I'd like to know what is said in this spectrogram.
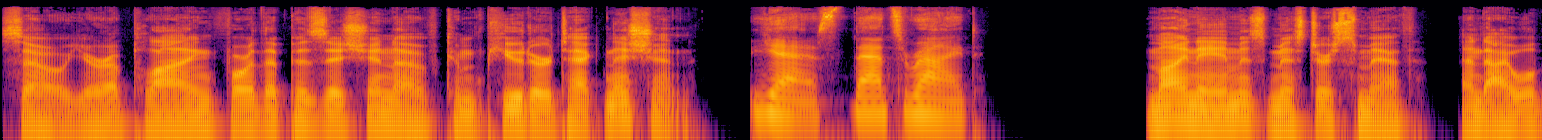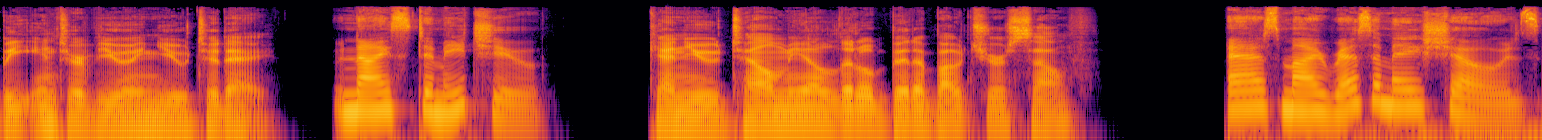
So, you're applying for the position of computer technician. Yes, that's right. My name is Mr. Smith, and I will be interviewing you today. Nice to meet you. Can you tell me a little bit about yourself? As my resume shows,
